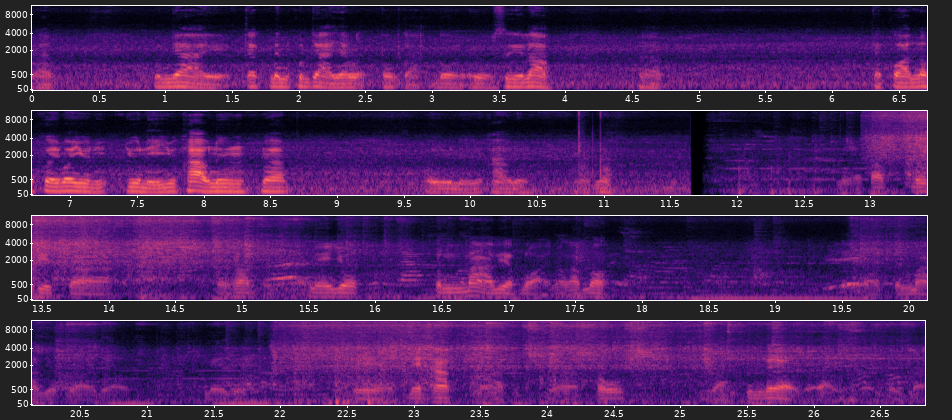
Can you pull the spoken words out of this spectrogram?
นะครับ คุณยายจักเป็นคุณยายยังผมก็บ่รู้ซื้อเล่าครับแต่ก่อนเราเคยมาอยู่อยู่หนีอยู่ข้าวหนึงนะครับมาอยู่หนีข้าวหนึงนะครับเนาะนี่นะครับลุงผิดกับนะครับนายกเป็นมาเรียบร้อยนะครับเนาะอ่าเป็นมาเรียบร้อยแล้วนายกในในฮักนะครับนะครับเขาหวานขึ้นแล้วครับเขาจะ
